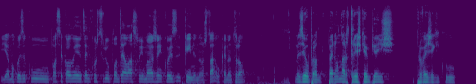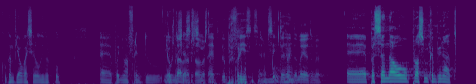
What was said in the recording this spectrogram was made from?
E é uma coisa que o Postecoglou ainda tem de construir o plantel à sua imagem, coisa que ainda não está, o que é natural. Mas eu, pronto, para não dar três campeões, prevejo aqui que o, que o campeão vai ser o Liverpool. Uh, ponho à frente do, do Eu gostava, eu Manchester gostava City. bastante. É, eu preferia, sinceramente. Sim, também. também, eu também. Uh, passando ao próximo campeonato,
